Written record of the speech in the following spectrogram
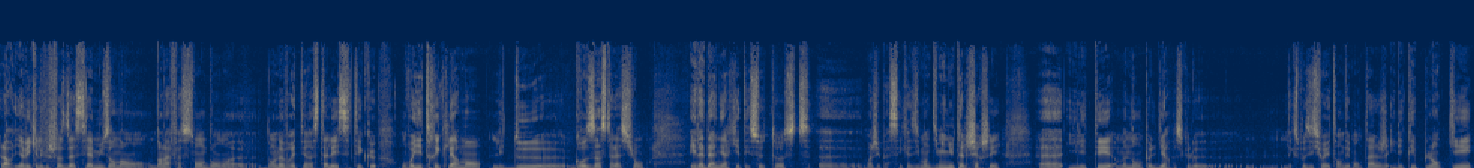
Alors, il y avait quelque chose d'assez amusant dans, dans, la façon dont, euh, dont l'œuvre était installée, c'était que on voyait très clairement les deux euh, grosses installations. Et la dernière qui était ce toast, euh, moi j'ai passé quasiment 10 minutes à le chercher. il était, maintenant on peut le dire parce que l'exposition est en démontage, il était planqué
